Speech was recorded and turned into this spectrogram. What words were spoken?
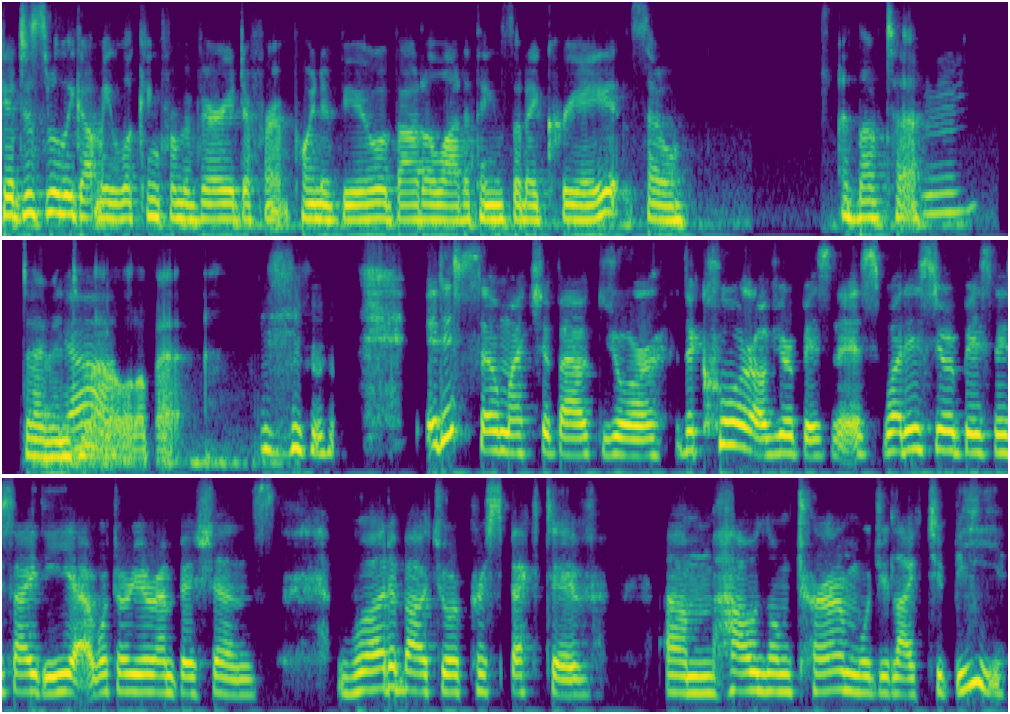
it just really got me looking from a very different point of view about a lot of things that i create. So i'd love to mm-hmm. dive into yeah. that a little bit it is so much about your the core of your business. What is your business idea? What are your ambitions? What about your perspective? Um, how long term would you like to be?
